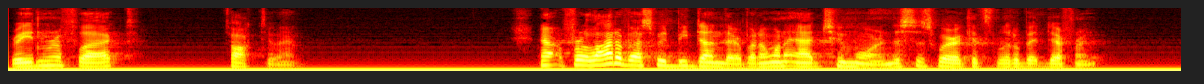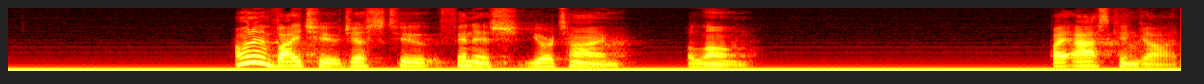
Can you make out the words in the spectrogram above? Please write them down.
Read and reflect. Talk to him. Now, for a lot of us, we'd be done there, but I want to add two more, and this is where it gets a little bit different. I want to invite you just to finish your time alone by asking God.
